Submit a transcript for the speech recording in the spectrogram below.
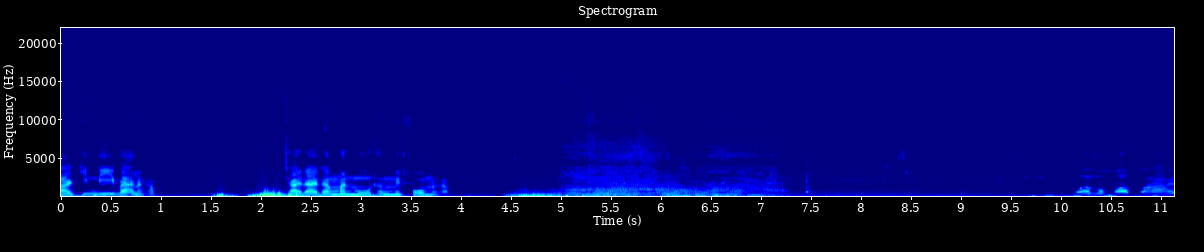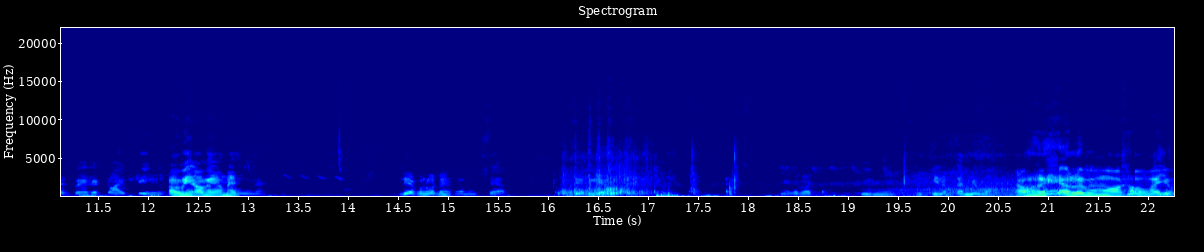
ากินดีมากนะครับ ใช้ได้ทั้งมันหมูทั้งเม็ดโฟมนะครับ ว่ามาขอปลาอันไปเล็กน้อยปิ้งเอาไหมเอาไหมเอาไหมเรียกรถหน่อยถ้ามันแซ่บเรียกเรียกเรียกรสปิ้งไปกินน้ำกันดีกว่าเอาเลยเอาเลยผมมองเขามาอยู่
